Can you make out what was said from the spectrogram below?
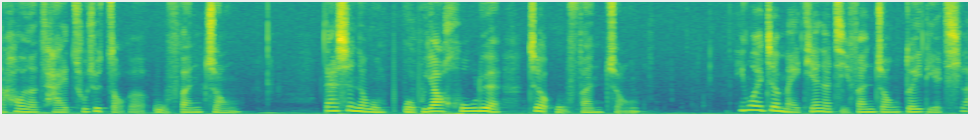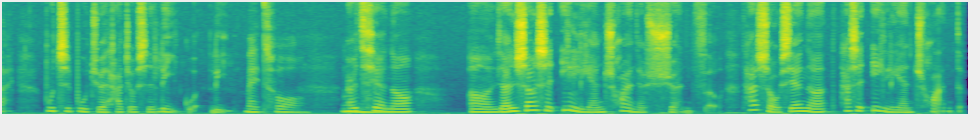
然后呢才出去走了五分钟，但是呢，我我不要忽略这五分钟。因为这每天的几分钟堆叠起来，不知不觉它就是利滚利。没错，而且呢，嗯，人生是一连串的选择。它首先呢，它是一连串的；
